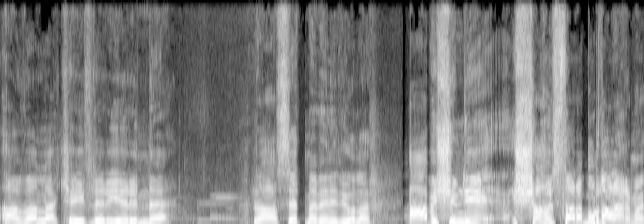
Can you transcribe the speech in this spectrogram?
Abi valla keyifleri yerinde. Rahatsız etme beni diyorlar. Abi şimdi şahısları buradalar mı?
